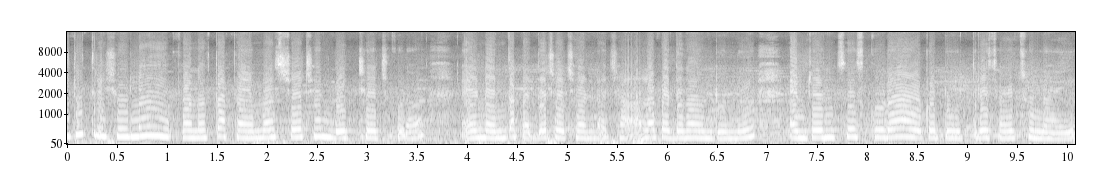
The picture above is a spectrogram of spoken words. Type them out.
ఇది త్రిశూర్లో one of the famous church and big church కూడా. అండ్ ఎంత పెద్ద చర్చ్ అంటే చాలా పెద్దగా ఉంటుంది. ఎంట్రన్సెస్ కూడా ఒక టూ త్రీ సైడ్స్ ఉన్నాయి.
